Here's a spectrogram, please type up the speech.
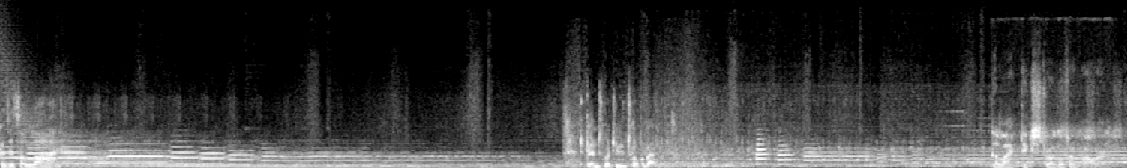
Because it's alive. Depends what you talk about. Galactic struggle for power.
